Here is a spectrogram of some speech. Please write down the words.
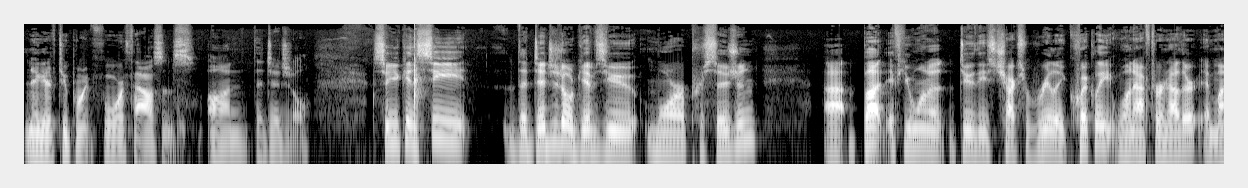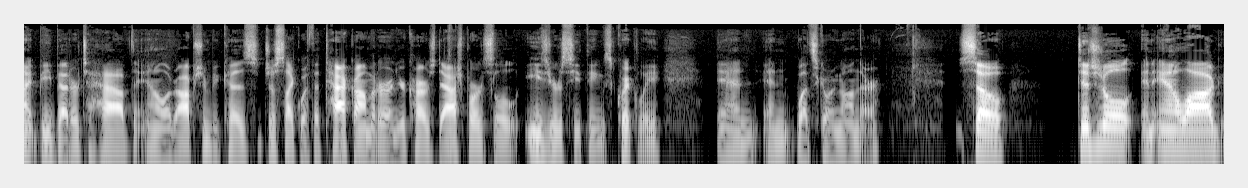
negative 2.4 thousandths on the digital. So you can see the digital gives you more precision, uh, but if you want to do these checks really quickly, one after another, it might be better to have the analog option because just like with a tachometer on your car's dashboard, it's a little easier to see things quickly and, and what's going on there. So digital and analog,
